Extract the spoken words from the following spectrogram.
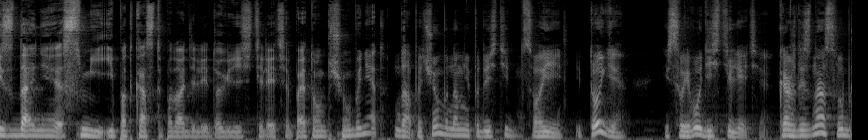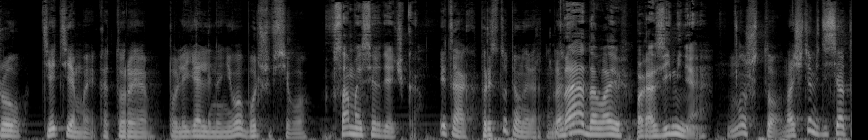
издания, СМИ и подкасты подводили итоги десятилетия, поэтому почему бы нет? Да, почему бы нам не подвести свои итоги из своего десятилетия? Каждый из нас выбрал те темы, которые повлияли на него больше всего. В самое сердечко. Итак, приступим, наверное, да? Да, давай, порази меня. Ну что, начнем с 2010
